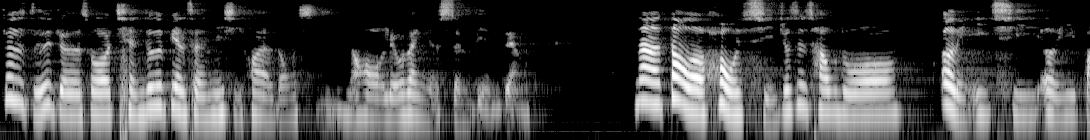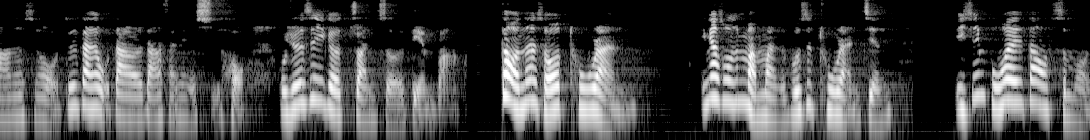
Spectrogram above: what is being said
就是只是觉得说钱就是变成你喜欢的东西，然后留在你的身边这样。那到了后期，就是差不多二零一七、二零一八那时候，就是大概我大二、大三那个时候，我觉得是一个转折点吧。到了那时候，突然应该说是慢慢的，不是突然间，已经不会到什么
